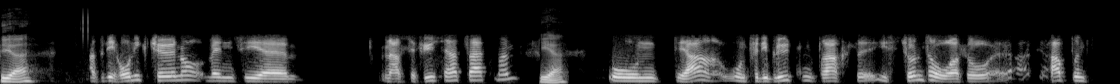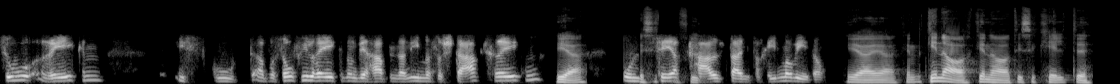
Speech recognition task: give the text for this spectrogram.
Ja. Also die Honig schöner, wenn sie äh, nasse Füße hat, sagt man. Ja. Und ja, und für die Blütenpracht ist schon so. Also äh, ab und zu Regen ist gut, aber so viel Regen und wir haben dann immer so stark Regen. Ja. Und sehr kalt einfach immer wieder. Ja, ja, genau, genau, diese Kälte.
